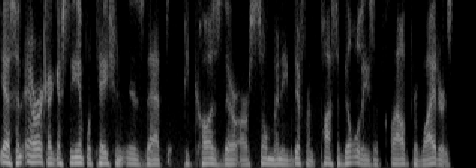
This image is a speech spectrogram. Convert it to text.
Yes, and Eric, I guess the implication is that because there are so many different possibilities of cloud providers,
